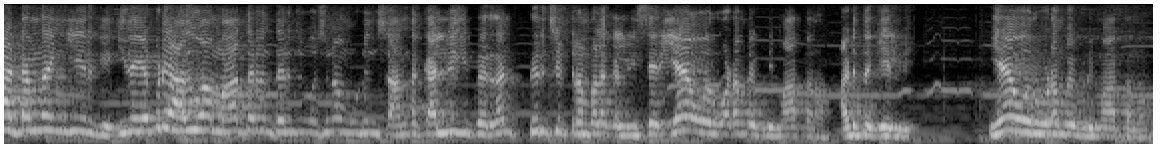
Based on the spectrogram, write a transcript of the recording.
ஆட்டம் தான் இங்கேயும் இருக்கு. இதை எப்படி அதுவா மாத்தணும்னு தெரிஞ்சு போச்சுன்னா முடிஞ்சு. அந்த கல்விக்கு பேர் தான் திருச்சிற்றம்பல கல்வி. சரி ஏன் ஒரு உடம்பை இப்படி மாத்தணும்? அடுத்த கேள்வி. ஏன் ஒரு உடம்பு இப்படி மாத்தணும்?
